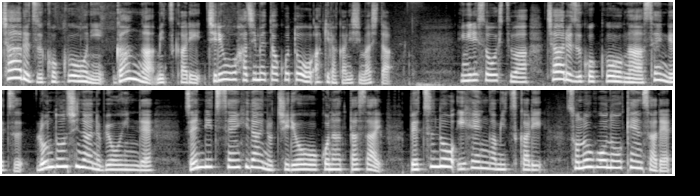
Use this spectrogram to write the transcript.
チャールズ国王にがんが見つかり治療を始めたことを明らかにしました。イギリス王室はチャールズ国王が先月ロンドン市内の病院で前立腺肥大の治療を行った際別の異変が見つかりその後の検査で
